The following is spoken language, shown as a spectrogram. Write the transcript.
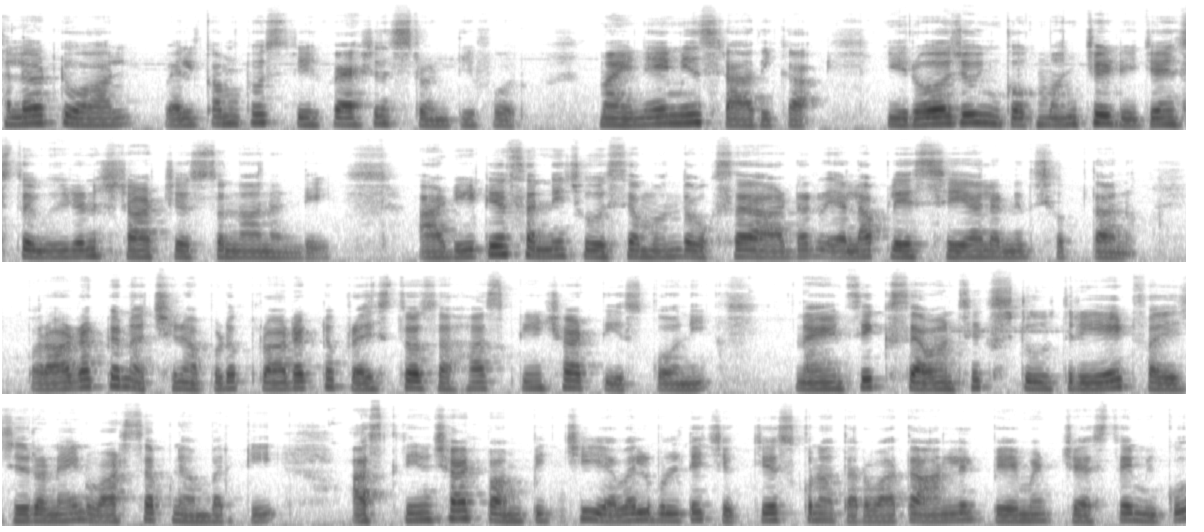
Hello to all welcome to Shri fashions twenty four. My name is Radhika. ఈరోజు ఇంకొక మంచి డిజైన్స్తో వీడియోని స్టార్ట్ చేస్తున్నానండి. ఆ డీటెయిల్స్ అన్నీ చూసే ముందు ఒకసారి ఆర్డర్ ఎలా ప్లేస్ చేయాలనేది చెప్తాను. ప్రోడక్ట్ నచ్చినప్పుడు ప్రోడక్ట్ ప్రైస్తో సహా స్క్రీన్ షాట్ తీసుకొని nine six seven six two three eight five zero nine WhatsApp నెంబర్కి ఆ స్క్రీన్ షాట్ పంపించి అవైలబిలిటీ చెక్ చేసుకున్న తర్వాత ఆన్లైన్ పేమెంట్ చేస్తే మీకు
